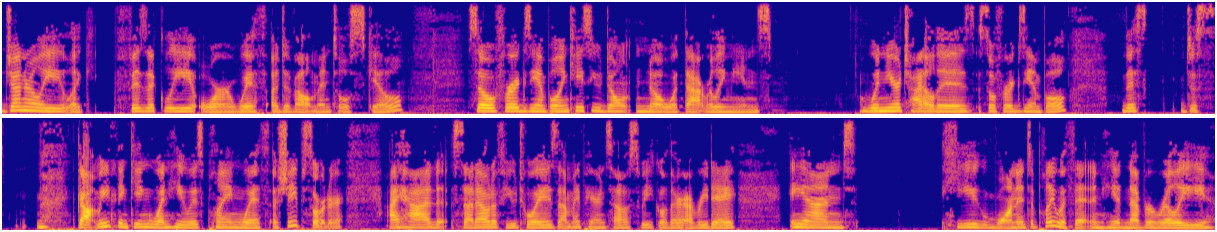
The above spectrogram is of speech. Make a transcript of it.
generally like physically or with a developmental skill. So, for example, in case you don't know what that really means, when your child is so, for example, this just got me thinking when he was playing with a shape sorter. I had set out a few toys at my parents' house. We go there every day. And he wanted to play with it, and he had never really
